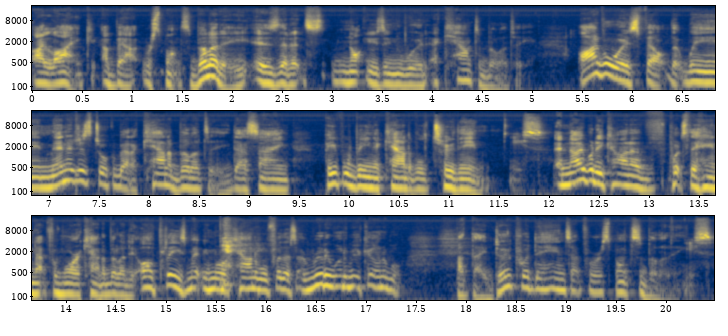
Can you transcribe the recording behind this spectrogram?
I like about responsibility is that it's not using the word accountability. I've always felt that when managers talk about accountability, they're saying people being accountable to them. Yes. And nobody kind of puts their hand up for more accountability. Oh, please make me more accountable for this. I really want to be accountable. But they do put their hands up for responsibility. Yes.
